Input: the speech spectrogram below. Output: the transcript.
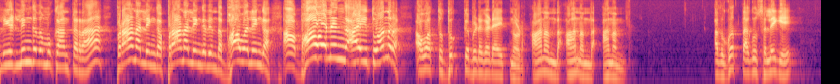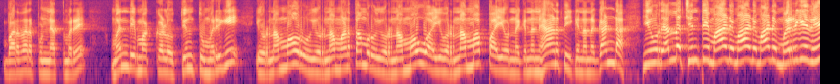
ಲಿಂಗದ ಮುಖಾಂತರ ಪ್ರಾಣಲಿಂಗ, ಪ್ರಾಣಲಿಂಗದಿಂದ ಭಾವಲಿಂಗ, ಆ ಭಾವಲಿಂಗ ಆಯಿತು ಅಂದ್ರೆ ಅವತ್ತು ದುಃಖ ಬಿಡುಗಡೆ ಆಯ್ತು ನೋಡು. ಆನಂದ ಆನಂದ ಆನಂದ. ಅದು ಗೊತ್ತಾಗೋ ಸಲಿಗೆ ಬರದರ ಪುಣ್ಯಾತ್ಮರೇ ಮಂದಿ ಮಕ್ಕಳು ತಿಂತು ಮರಿಗಿ, ಇವ್ರು ನಮ್ಮವರು, ಇವ್ರು ನಮ್ಮ ಅಣ್ಣತಮ್ಮರು, ಇವ್ರು ನಮ್ಮವ್ವ ಇವ್ರು ನಮ್ಮಪ್ಪ ಇವ್ರನ್ನಕ್ಕೆ ನನ್ನ ಹೆಂಡತಿ, ಈಕೆ ನನ್ನ ಗಂಡ, ಇವರೆಲ್ಲ ಚಿಂತೆ ಮಾಡಿ ಮಾಡಿ ಮಾಡಿ ಮರಿಗಿದಿ,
